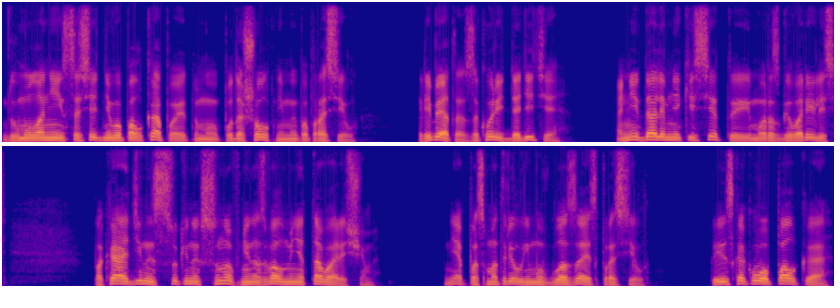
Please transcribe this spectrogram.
Думал, они из соседнего полка, поэтому подошел к ним и попросил. «Ребята, закурить дадите?» Они дали мне кисеты, и мы разговорились, пока один из сукиных сынов не назвал меня товарищем. Я посмотрел ему в глаза и спросил, «Ты из какого полка?»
